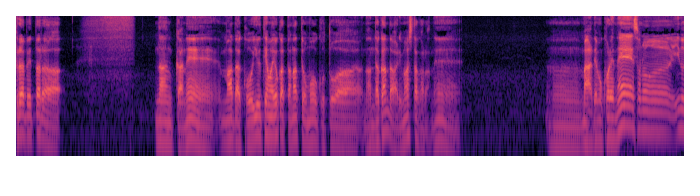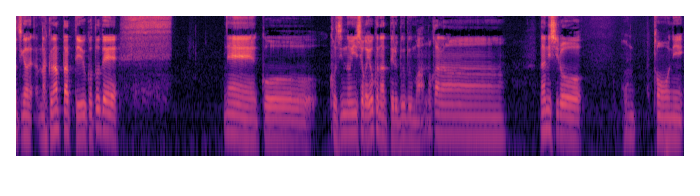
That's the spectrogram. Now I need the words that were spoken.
比べたら、なんかね、まだこういう点は良かったなって思うことは、なんだかんだありましたからね。うん、まあでもこれね、その、命がなくなったっていうことで、ねえ、こう、個人の印象が良くなってる部分もあんのかな何しろ、本当に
